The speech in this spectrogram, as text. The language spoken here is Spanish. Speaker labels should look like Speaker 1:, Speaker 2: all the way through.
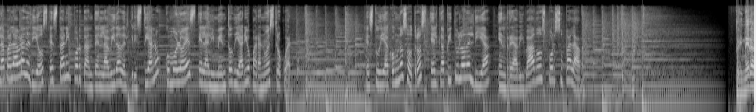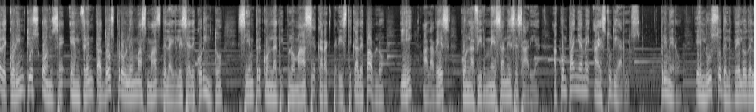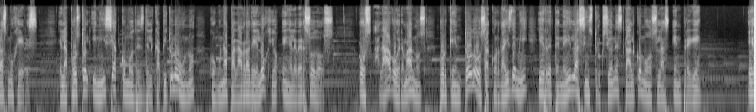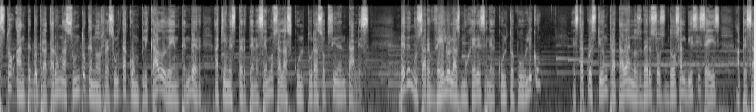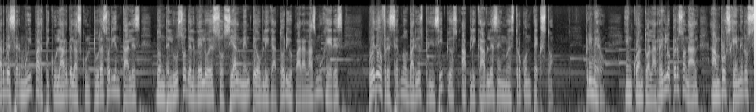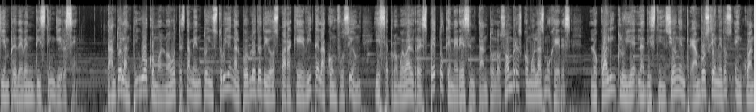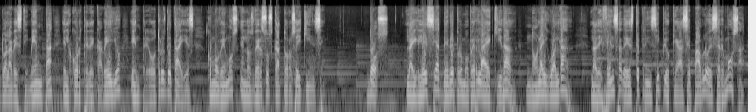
Speaker 1: La palabra de Dios es tan importante en la vida del cristiano como lo es el alimento diario para nuestro cuerpo. Estudia con nosotros el capítulo del día en Reavivados por su palabra.
Speaker 2: Primera de Corintios 11 enfrenta dos problemas más de la iglesia de Corinto, siempre con la diplomacia característica de Pablo y, a la vez, con la firmeza necesaria. Acompáñame a estudiarlos. Primero, el uso del velo de las mujeres. El apóstol inicia como desde el capítulo 1 con una palabra de elogio en el verso 2. Os alabo, hermanos, porque en todo os acordáis de mí y retenéis las instrucciones tal como os las entregué. Esto antes de tratar un asunto que nos resulta complicado de entender a quienes pertenecemos a las culturas occidentales. ¿Deben usar velo las mujeres en el culto público? Esta cuestión tratada en los versos 2 al 16, a pesar de ser muy particular de las culturas orientales, donde el uso del velo es socialmente obligatorio para las mujeres, puede ofrecernos varios principios aplicables en nuestro contexto. Primero, en cuanto al arreglo personal, ambos géneros siempre deben distinguirse. Tanto el Antiguo como el Nuevo Testamento instruyen al pueblo de Dios para que evite la confusión y se promueva el respeto que merecen tanto los hombres como las mujeres, lo cual incluye la distinción entre ambos géneros en cuanto a la vestimenta, el corte de cabello, entre otros detalles, como vemos en los versos 14 y 15. 2. La iglesia debe promover la equidad, no la igualdad. La defensa de este principio que hace Pablo es hermosa,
